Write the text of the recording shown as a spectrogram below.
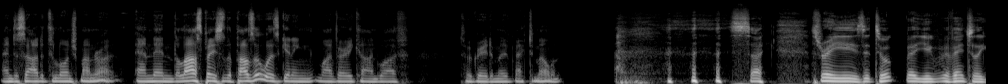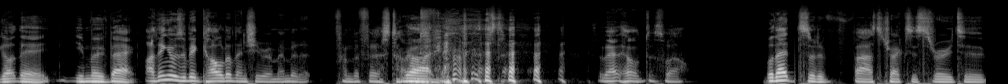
and decided to launch Munro. And then the last piece of the puzzle was getting my very kind wife to agree to move back to Melbourne. so three years it took, but you eventually got there. You moved back. I think it was a bit colder than she remembered it from the first time. Right. to be honest. so that helped as well. Well, that sort of fast tracks us through to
